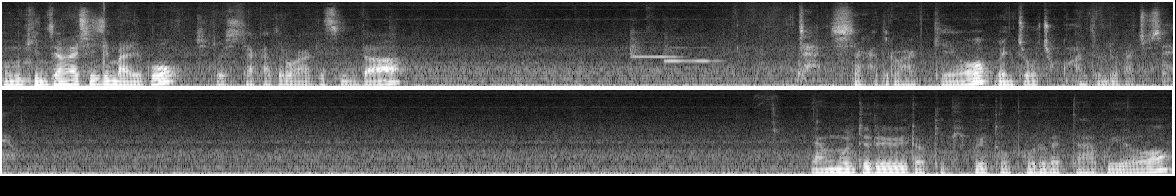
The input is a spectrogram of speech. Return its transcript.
너무 긴장하시지 말고 치료 시작하도록 하겠습니다. 자, 시작하도록 할게요. 왼쪽으로 조금만 돌려봐 주세요. 약물들을 이렇게 피부에 도포를 갖다 하고요.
